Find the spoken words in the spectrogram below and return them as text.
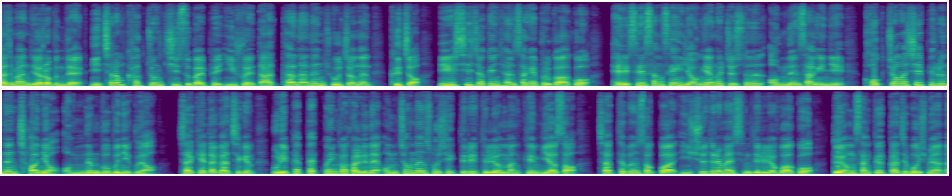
하지만 여러분들 이처럼 각종 지수 발표 이후에 나타나는 조정은 그저 일시적인 현상에 불과하고 대세 상승에 영향을 줄 수는 없는 상이니 걱정하실 필요는 전혀 없는 부분이고요. 자, 게다가 지금 우리 페페코인과 관련해 엄청난 소식들이 들려온 만큼 이어서 차트 분석과 이슈들을 말씀드리려고 하고 또 영상 끝까지 보시면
